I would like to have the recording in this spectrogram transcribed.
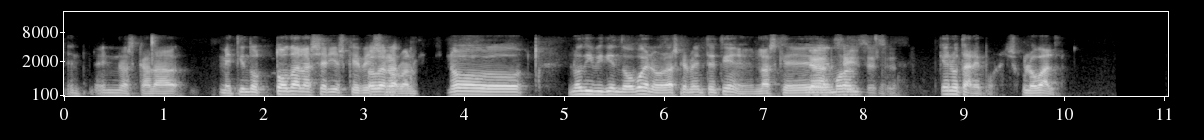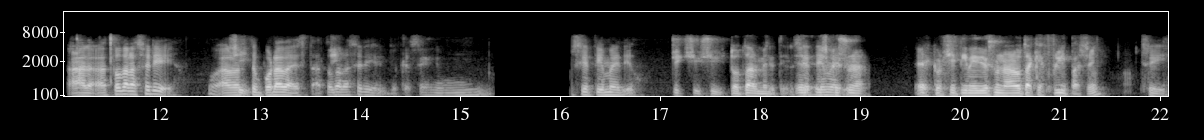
en, en una escala metiendo todas las series que ves Toda la- normalmente? No, no dividiendo, bueno, las que me entretienen, las que Ya, molan sí, sí, sí. ¿Qué nota le pones? Global. A, a toda la serie, a la temporada esta, a toda la serie, yo qué sé, un siete y medio. Sí, sí, sí, totalmente. Siete- siete y es, que es, medio. una, es que un 7 y medio es una nota que flipas, ¿eh? Sí,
